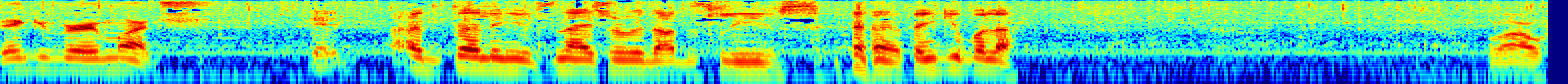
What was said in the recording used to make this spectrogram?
Thank you very much. It, I'm telling you, it's nicer without the sleeves. Thank you pala. Wow.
